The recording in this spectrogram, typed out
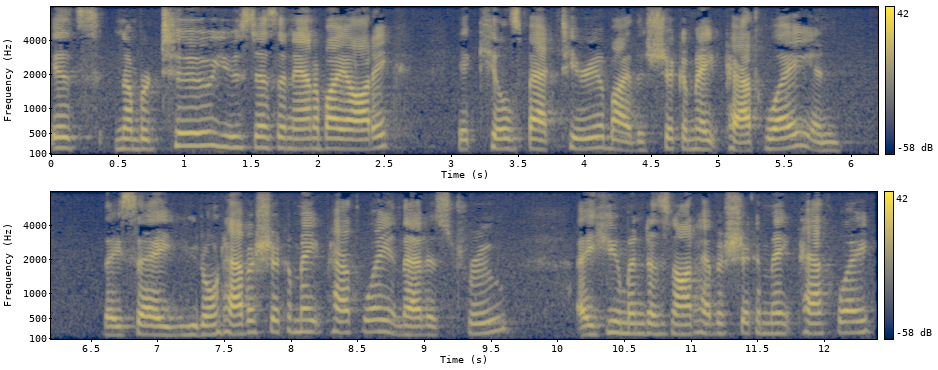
It's number two, used as an antibiotic. It kills bacteria by the shikimate pathway, and they say you don't have a shikimate pathway, and that is true. A human does not have a shikimate pathway.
